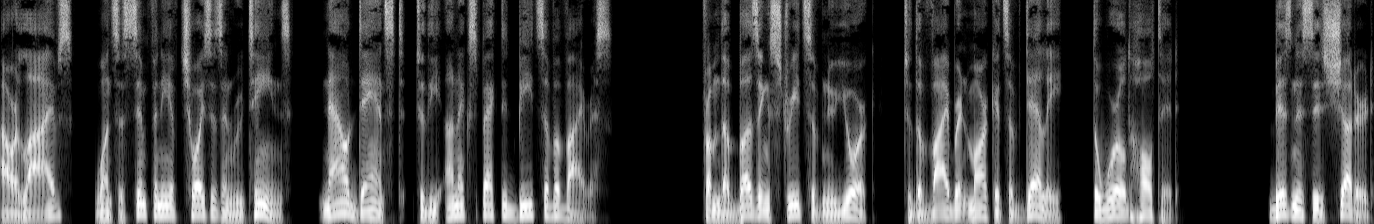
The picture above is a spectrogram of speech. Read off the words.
Our lives, once a symphony of choices and routines, now danced to the unexpected beats of a virus. From the buzzing streets of New York to the vibrant markets of Delhi, the world halted. Businesses shuttered,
